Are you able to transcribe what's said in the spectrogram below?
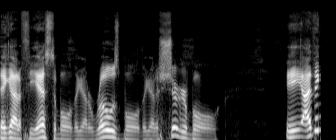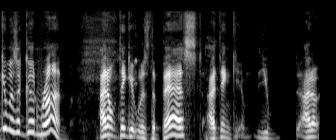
they got a Fiesta Bowl, they got a Rose Bowl, they got a Sugar Bowl. Eh, I think it was a good run. I don't think it was the best. I think you. I don't.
